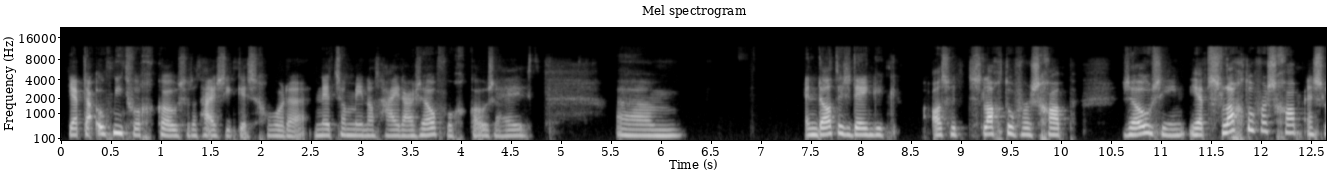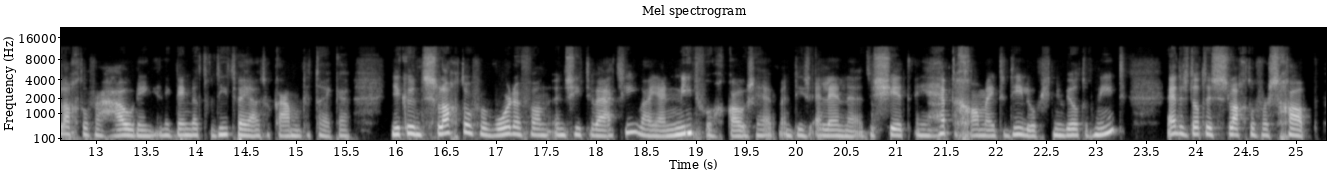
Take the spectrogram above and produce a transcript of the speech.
Je hebt daar ook niet voor gekozen dat hij ziek is geworden. Net zo min als hij daar zelf voor gekozen heeft. Ehm, en dat is denk ik, als we het slachtofferschap zo zien. Je hebt slachtofferschap en slachtofferhouding. En ik denk dat we die twee uit elkaar moeten trekken. Je kunt slachtoffer worden van een situatie waar jij niet voor gekozen hebt. En het is ellende, het is shit. En je hebt er gewoon mee te dealen, of je het nu wilt of niet. Hè, dus dat is slachtofferschap.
